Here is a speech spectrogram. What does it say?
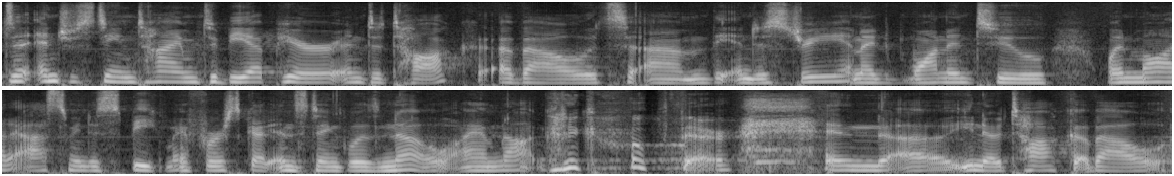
It's an interesting time to be up here and to talk about um, the industry. And I wanted to, when Maud asked me to speak, my first gut instinct was, no, I am not going to go up there and, uh, you know, talk about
